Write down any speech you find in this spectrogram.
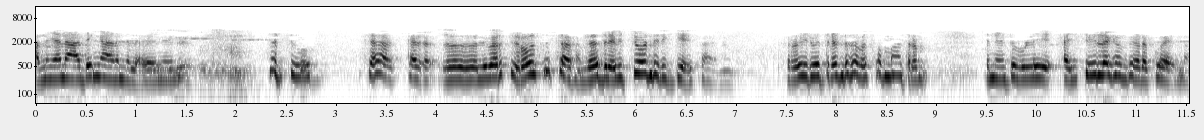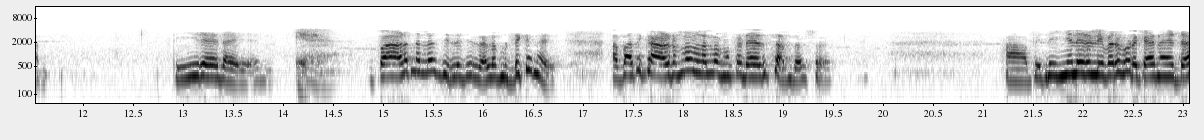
അന്ന് ഞാൻ ആദ്യം കാണുന്നില്ല. ലിവർ സിറോസിസ് ആണ്. അത് ദ്രവിച്ചുകൊണ്ടിരിക്കുകയായി സാധനം. വെറും ഇരുപത്തിരണ്ട് ദിവസം മാത്രം എന്നിട്ട് പുള്ളി ഐ കിടക്കുമായിരുന്നു അന്ന്. തീരെ ഇതായിരുന്നു ഇപ്പൊ ആൾ ജില്ല ജില്ല മിടുക്കനായി. അപ്പൊ അത് കാണുമ്പോഴുള്ള നമുക്ക് ഒരു സന്തോഷം. ആ പിന്നെ ഇങ്ങനെ ഒരു ലിവർ കൊടുക്കാനായിട്ട്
